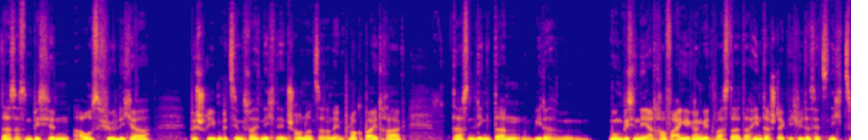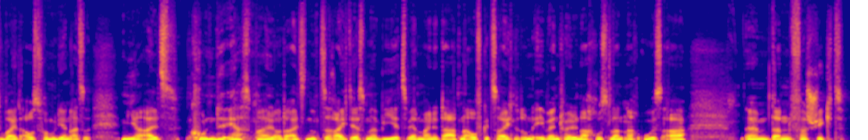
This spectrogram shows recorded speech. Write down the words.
dass das ein bisschen ausführlicher beschrieben, beziehungsweise nicht in den Shownotes, sondern im Blogbeitrag. Da ist ein Link dann wieder, wo ein bisschen näher drauf eingegangen wird, was da dahinter steckt. Ich will das jetzt nicht zu weit ausformulieren. Also mir als Kunde erstmal oder als Nutzer reicht erstmal, wie jetzt werden meine Daten aufgezeichnet und eventuell nach Russland, nach USA ähm, dann verschickt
